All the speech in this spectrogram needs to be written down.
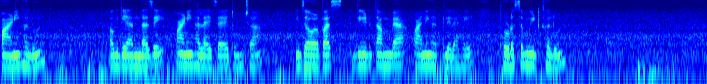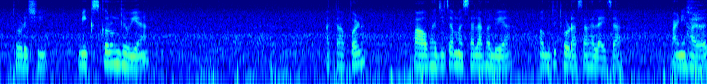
पाणी घालून अगदी अंदाजे पाणी घालायचं आहे तुमच्या. मी जवळपास दीड तांब्या पाणी घातलेलं आहे. थोडंसं मीठ घालून थोडीशी मिक्स करून घेऊया. आता आपण पावभाजीचा मसाला घालूया. अगदी थोडासा घालायचा आणि हळद.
